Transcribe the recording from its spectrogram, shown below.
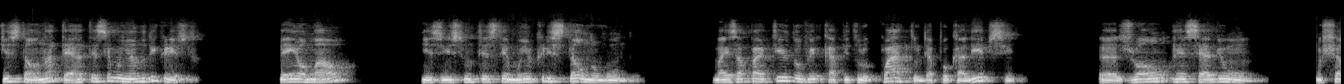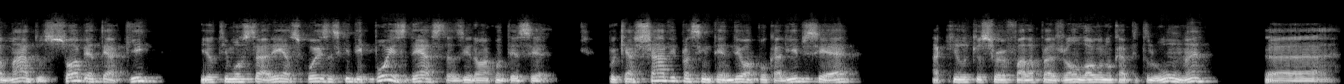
que estão na terra testemunhando de Cristo. Bem ou mal, existe um testemunho cristão no mundo. Mas a partir do capítulo 4 de Apocalipse, uh, João recebe um, um chamado: sobe até aqui e eu te mostrarei as coisas que depois destas irão acontecer. Porque a chave para se entender o Apocalipse é aquilo que o Senhor fala para João logo no capítulo 1, né? Uh,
